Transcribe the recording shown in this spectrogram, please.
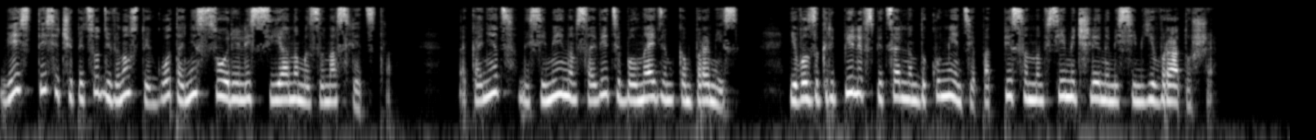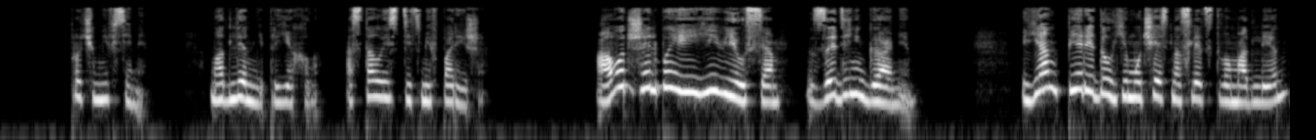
Весь 1590 год они ссорились с Яном из-за наследства. Наконец, на семейном совете был найден компромисс, его закрепили в специальном документе, подписанном всеми членами семьи в ратуше. Впрочем, не всеми. Мадлен не приехала, осталась с детьми в Париже. А вот Жельба и явился за деньгами. Ян передал ему часть наследства Мадлен.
